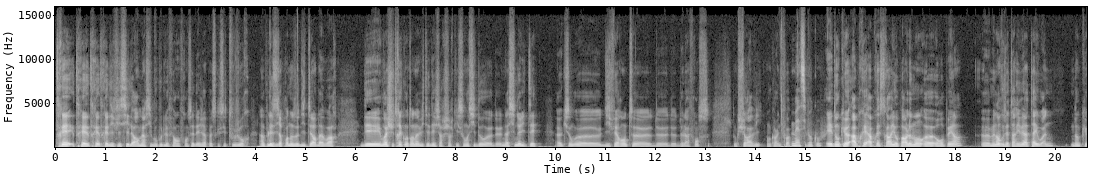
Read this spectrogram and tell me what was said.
très très très très difficile. Alors merci beaucoup de le faire en français déjà parce que c'est toujours un plaisir pour nos auditeurs d'avoir des. Moi, je suis très content d'inviter des chercheurs qui sont aussi de, de nationalités euh, qui sont euh, différentes euh, de, de, de la France. Donc je suis ravi encore une fois. Merci beaucoup. Et donc euh, après, après ce travail au Parlement euh, européen, euh, maintenant vous êtes arrivé à Taïwan. Donc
